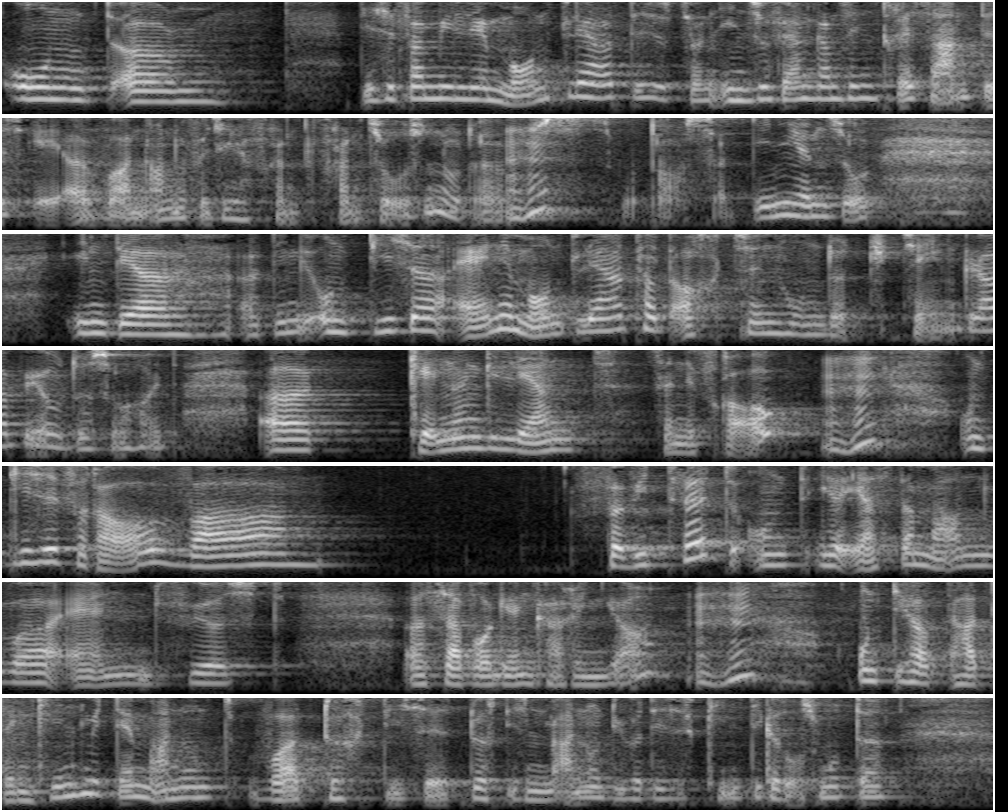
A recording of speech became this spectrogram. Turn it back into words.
Und ähm, diese Familie Montlear, das ist insofern ganz interessant, das waren an und für sich Franzosen oder, mhm. oder aus Sardinien so. In der, äh, und dieser eine Montleart hat 1810, glaube ich, oder so halt, äh, kennengelernt seine Frau. Mhm. Und diese Frau war verwitwet und ihr erster Mann war ein Fürst äh, Savoyen-Carignan. Mhm. Und die hat, hat ein Kind mit dem Mann und war durch, diese, durch diesen Mann und über dieses Kind die Großmutter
